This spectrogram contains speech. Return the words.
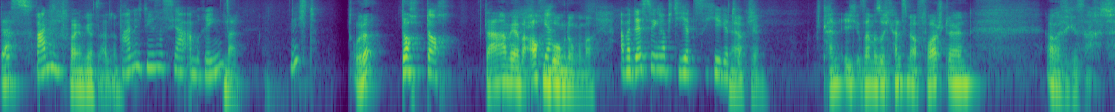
Das Waren die- fragen wir uns alle. Waren die dieses Jahr am Ring? Nein. Nicht? Oder? Doch. Doch. Da haben wir aber auch einen Ja. Bogen drum gemacht. Aber deswegen habe ich die jetzt hier getippt. Ja, okay. Kann ich, sag mal so, ich kann es mir auch vorstellen. Aber wie gesagt.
